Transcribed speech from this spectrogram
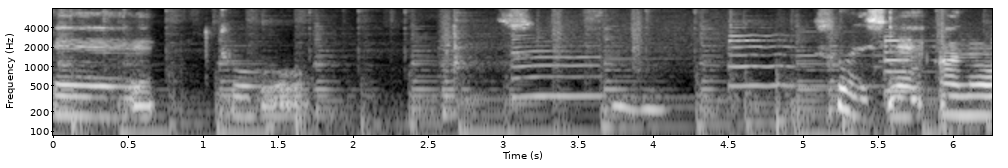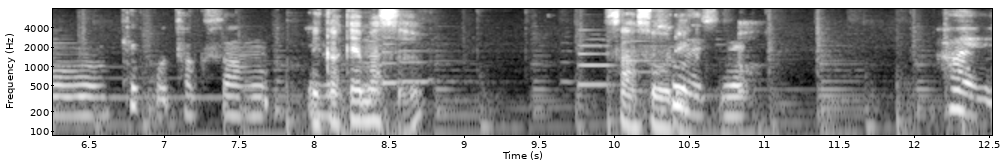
えー、っと、そうですね。あの、結構たくさん。見かけます？さあ、そうですね。はい。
